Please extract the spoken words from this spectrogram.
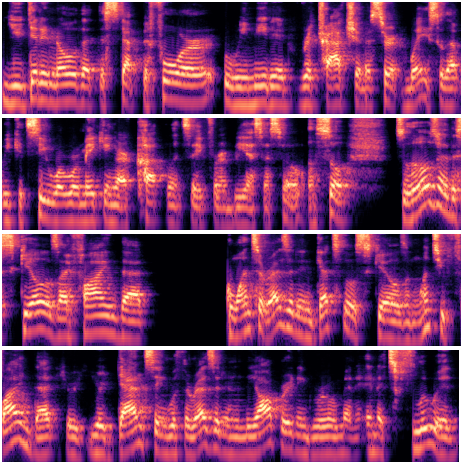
you didn't know that the step before we needed retraction a certain way so that we could see where we're making our cut let's say for a bsso so so those are the skills i find that once a resident gets those skills and once you find that you're, you're dancing with the resident in the operating room and, and it's fluid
